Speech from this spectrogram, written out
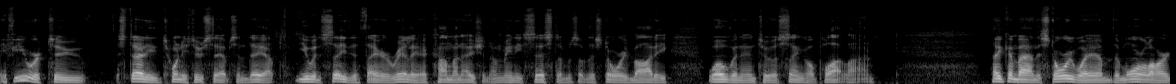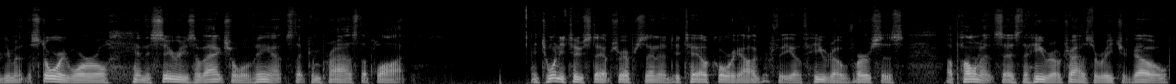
If you were to study the 22 steps in depth, you would see that they are really a combination of many systems of the story body woven into a single plot line. They combine the story web, the moral argument, the story world, and the series of actual events that comprise the plot. The 22 steps represent a detailed choreography of hero versus opponents as the hero tries to reach a goal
